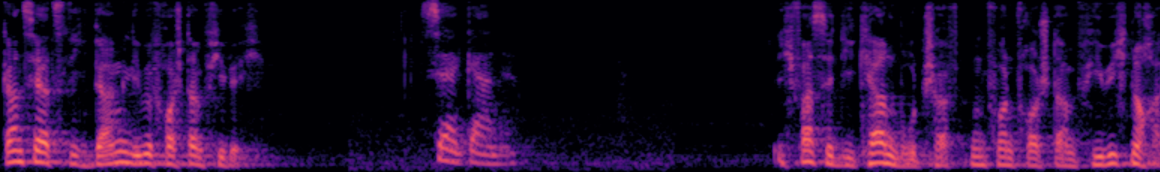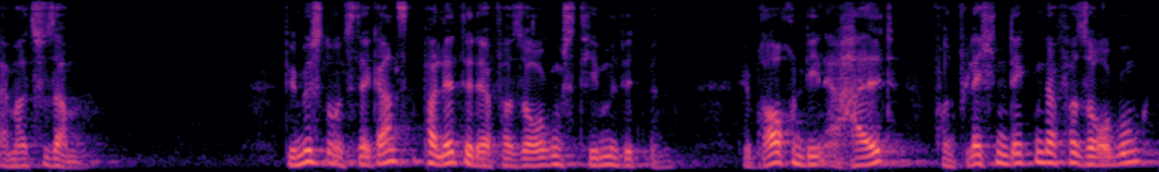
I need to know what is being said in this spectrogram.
Ganz herzlichen Dank, liebe Frau Stamm-Fiebig. Sehr gerne. Ich fasse die Kernbotschaften von Frau Stamm-Fiebig noch einmal zusammen. Wir müssen uns der ganzen Palette der Versorgungsthemen widmen. Wir brauchen den Erhalt von flächendeckender Versorgung,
